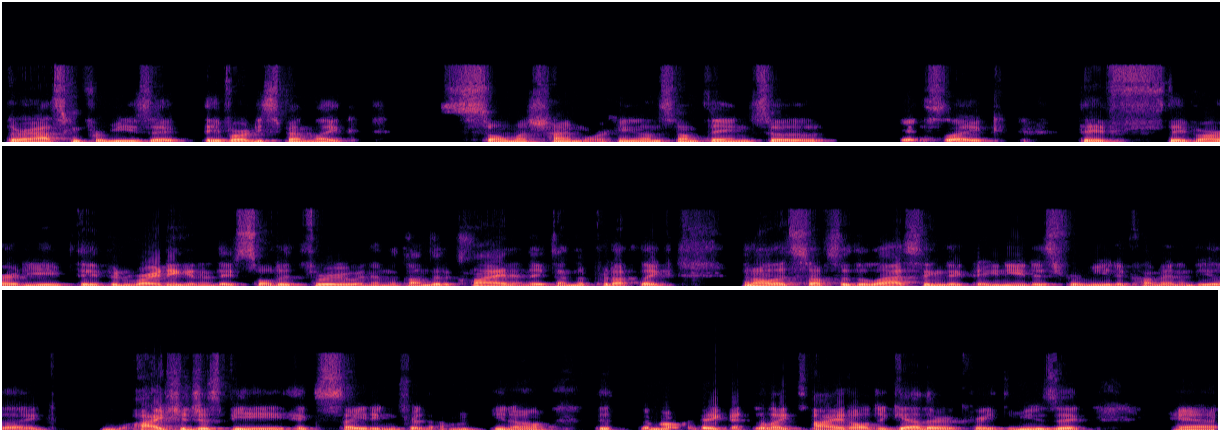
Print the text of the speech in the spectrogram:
they're asking for music, they've already spent like so much time working on something. So it's like they've they've already they've been writing it and they've sold it through and then they've gone to the client and they've done the product like and all that stuff. So the last thing that they need is for me to come in and be like, I should just be exciting for them. You know, the, the moment they get to like tie it all together, create the music, and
